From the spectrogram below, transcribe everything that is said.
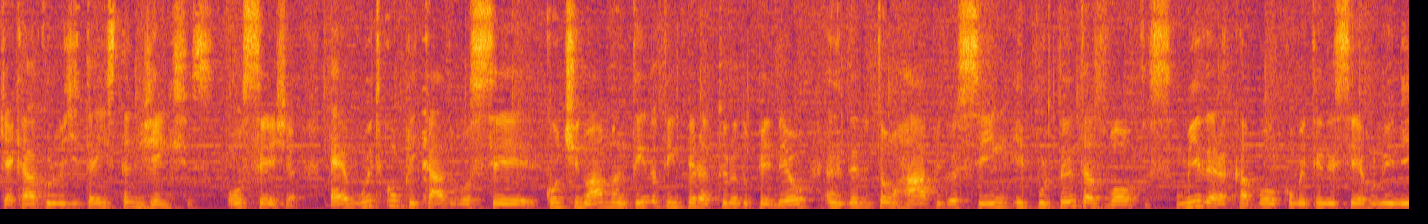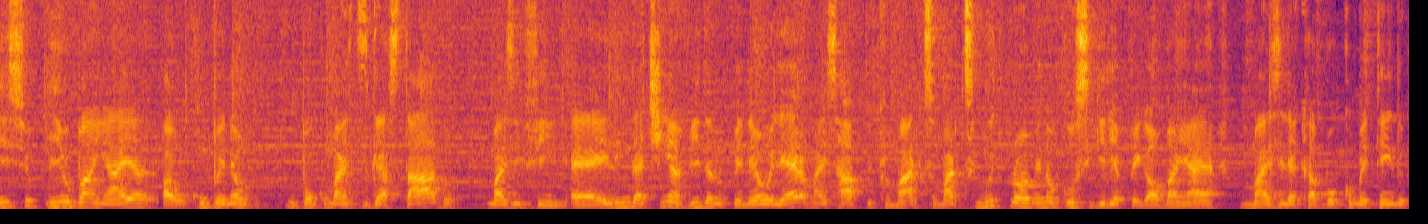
que é aquela curva de três tangências. Ou seja, é muito complicado você continuar mantendo a temperatura do pneu andando tão rápido assim e por tantas voltas. O Miller acabou cometendo esse erro no início e o Banhaia, ah, com o pneu um pouco mais desgastado, mas enfim, é, ele ainda tinha vida no pneu, ele era mais rápido que o Marx. O Marx muito provavelmente não conseguiria pegar o Banhaia, mas ele acabou cometendo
